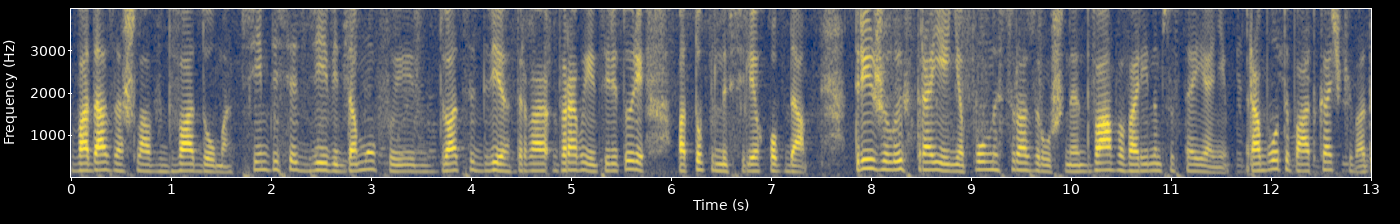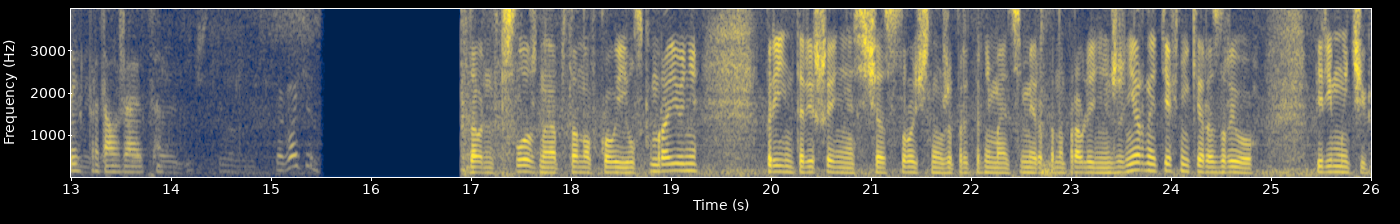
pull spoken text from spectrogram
Вода зашла в два дома. 79 домов и 22 дворовые территории подтоплены в селе Хобда. Три жилых строения полностью разрушены, два в аварийном состоянии. Работы по откачке воды продолжаются довольно-таки сложная обстановка в Уилском районе. Принято решение, сейчас срочно уже предпринимаются меры по направлению инженерной техники, разрыву перемычек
